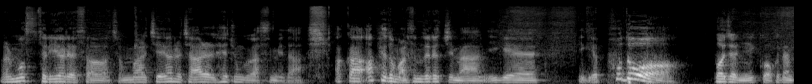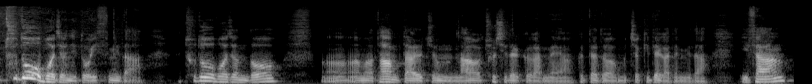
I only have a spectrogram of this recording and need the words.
얼모스트 리얼에서 정말 재현을 잘 해준 것 같습니다. 아까 앞에도 말씀드렸지만 이게 이게 포도어 버전이 있고 그다음 투도어 버전이 또 있습니다. 투도어 버전도 어, 아마 다음 달쯤 나올 출시될 것 같네요. 그때도 무척 기대가 됩니다. 이상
